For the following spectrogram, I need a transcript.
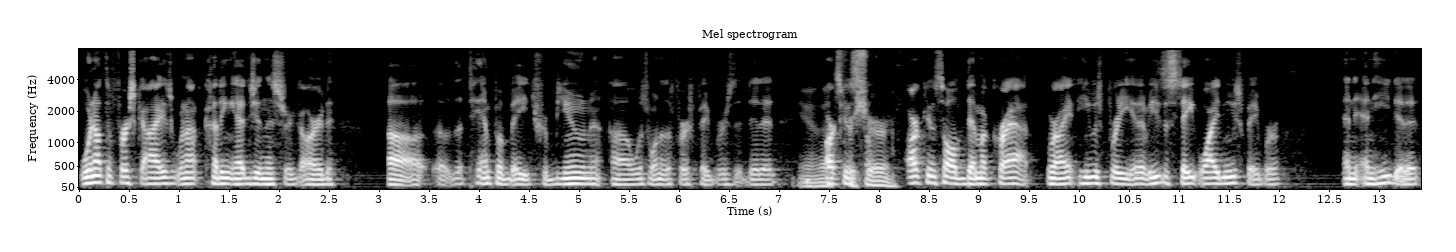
we're not the first guys. We're not cutting edge in this regard. Uh, uh, the Tampa Bay Tribune uh, was one of the first papers that did it. Yeah, that's for sure. Arkansas Democrat, right? He was pretty. He's a statewide newspaper, and and he did it.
